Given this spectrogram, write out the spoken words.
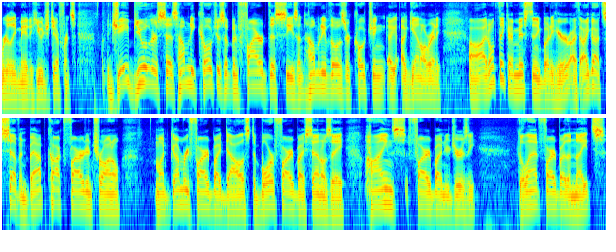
really made a huge difference. Jay Bueller says, How many coaches have been fired this season? How many of those are coaching uh, again already? Uh, I don't think I missed anybody here. I, I got seven. Babcock fired in Toronto. Montgomery fired by Dallas. DeBoer fired by San Jose. Hynes fired by New Jersey. Gallant fired by the Knights.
